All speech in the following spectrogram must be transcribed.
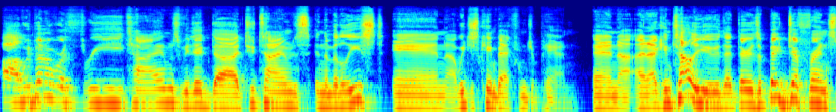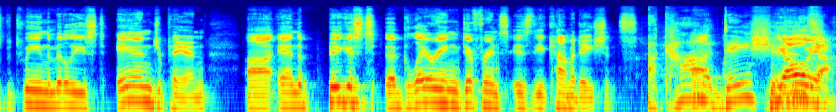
Uh, we've been over three times. We did uh, two times in the Middle East, and uh, we just came back from Japan. And uh, and I can tell you that there's a big difference between the Middle East and Japan. Uh, and the biggest uh, glaring difference is the accommodations. Accommodations. oh yeah,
